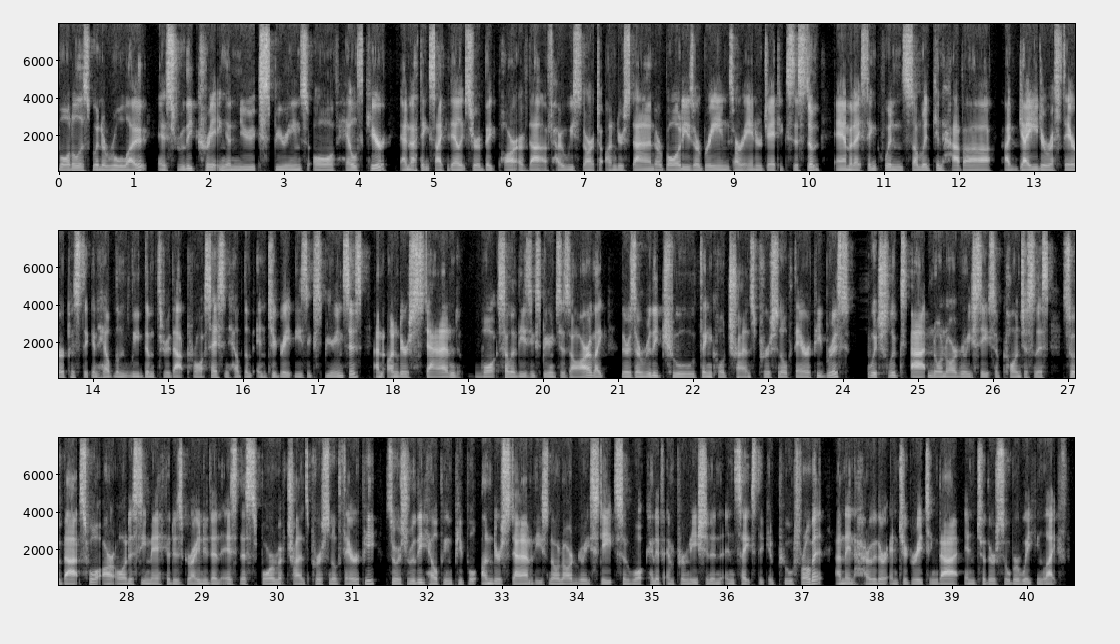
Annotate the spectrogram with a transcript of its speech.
model is going to roll out, it's really creating a new experience of healthcare. And I think psychedelics are a big part of that, of how we start to understand our bodies, our brains, our energetic system. Um, and I think when someone can have a, a guide or a therapist that can help them lead them through that process and help them integrate these experiences and understand what some of these experiences are, like there's a really cool thing called transpersonal therapy, Bruce, which looks at non-ordinary states of consciousness. So that's what our Odyssey method is grounded in, is this form of transpersonal therapy. So it's really helping people understand these non-ordinary states and what kind of information and insights they can pull from it, and then how they're integrating that into their sober waking life.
